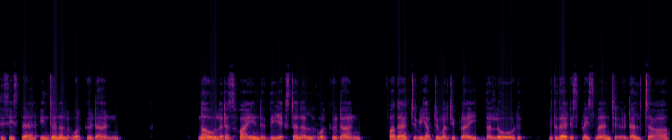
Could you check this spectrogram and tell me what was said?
This is the internal work done. Now let us find the external work done. For that, we have to multiply the load with the displacement delta.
